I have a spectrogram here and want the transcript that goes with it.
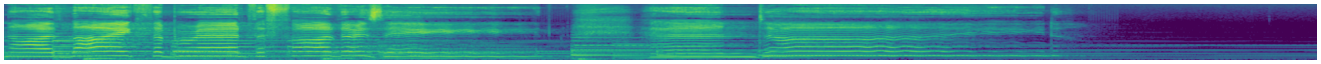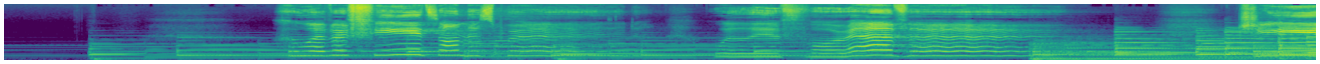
not like the bread the fathers ate and died. Whoever feeds on this bread will live forever. Jesus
